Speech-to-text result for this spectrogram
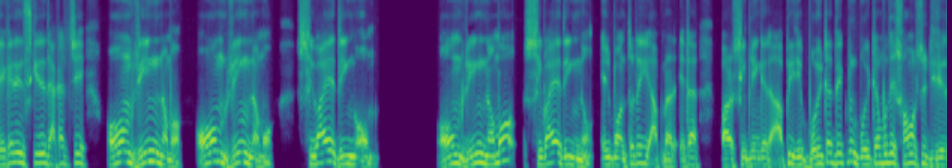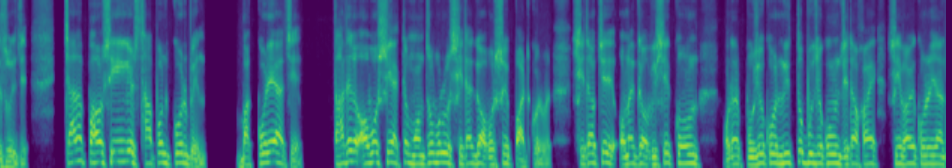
দেখে নিন স্ক্রিনে দেখাচ্ছে, ওম রিং নম, ওম রিং নম, শিবায় রিং ওম। ওম রিং নম, শিবায় রিং ন। এর মন্ত্রটাই আপনার এটা পাওয়ার শিবলিঙ্গের। আপনি যে বইটা দেখবেন, বইটার মধ্যে সমস্ত ডিটেলস রয়েছে। যারা পাওয়ার শিবলিঙ্গের স্থাপন করবেন বা করে আছেন তাদের অবশ্যই একটা মন্ত্র বলব, সেটাকে অবশ্যই পাঠ করবেন। সেটা হচ্ছে ওনাকে অভিষেক করুন, ওনার পুজো করুন, নিত্য পুজো করুন, যেটা হয়, সেভাবে করে যান।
